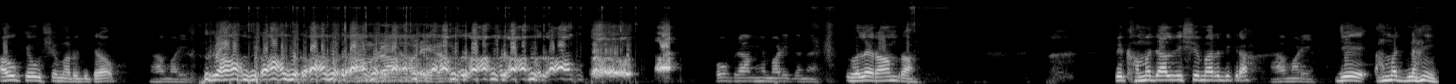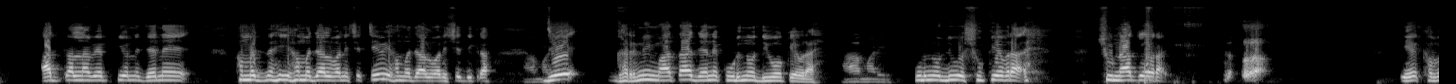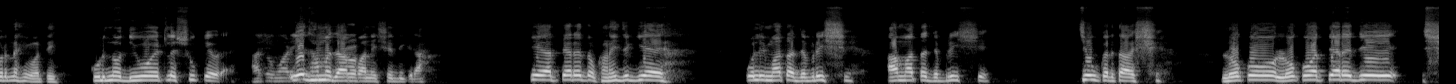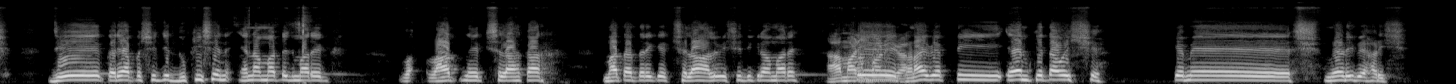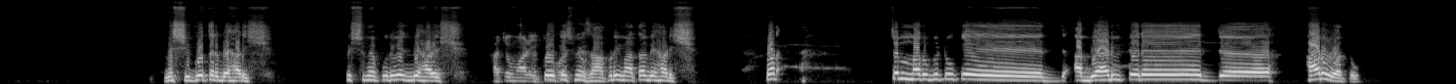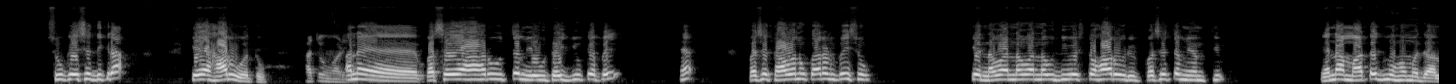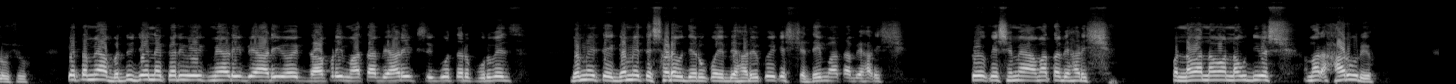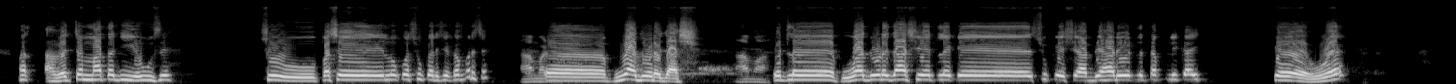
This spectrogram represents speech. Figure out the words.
આવું કેવું છે મારું દીકરાઓ? રામ રામ રામ રામ રામ, રામ. રામ રામ રામ રામ. ખૂબ રામ હે માળી તને ભલે રામ રામ. એક સમજ આલવી છે મારા દીકરા? હા માળી જે સમજ નહીં. આજકાલના વ્યક્તિઓને જેને સમજ નહીં સમજ આલવાની છે કેવી સમજ આલવાની છે દીકરા? જે ઘરની માતા જેને કુળનો દીવો કેવરાય હા માળી કુળનો દીવો શું કેવરાય શું ના કેવરાય એ ખબર નહીં હોતી. કુળનો દીવો એટલે શું કેવરાય એ જ સમજ આપવાની છે દીકરા. કે અત્યારે તો ઘણી જગ્યાએ ઓલી માતા જબરીશ છે. આ માતા જબરીશ છે. જેવું કરતા હશે. લોકો લોકો અત્યારે જે જે કર્યા પછી જે દુખી છે ને એના માટે જ મારે એક વાતને એક સલાહકાર માતા તરીકે એક સલાહ આલવી છે દીકરા મારે. ઘણા વ્યક્તિ એમ કહેતા હોય છે કે મેં મેળી બેહાડીશ. મેં સિગોતર બેહાડીશ. કૃષ્ણ મેં પૂર્વે જ બેહાડીશ. કોઈ કૃષ્ણ ઝાપડી માતા બેહાડીશ. પણ ચમ મારું બેટું કે આ બિહાડ્યું ત્યારે સારું હતું. શું કહે છે દીકરા? કે સારું હતું. અને પછી સારું ચમ એવું થઈ ગયું કે ભાઈ હે? પછી થવાનું કારણ ભાઈ શું? કે નવા નવા નવ દિવસ તો સારું રહ્યું પછી ચમ એમ થયું? એના માટે જ હું સમજ આલું છું. કે તમે આ બધું જેને કર્યું હોય મેળી બિહાડી હોય ધાપડી માતા બિહાડી સિગોતર પૂર્વે જ ગમે તે ગમે તે સડવ દેરું કોઈ બેહાડ્યું કોઈ કે સધી માતા બેહાડીશ. કોઈ કે છે મેં આ માતા બેહાડીશ. પણ નવા નવા નવ દિવસ અમારે સારું રહ્યું. અને હવે ચમ માતાજી એવું છે. શું પછી એ લોકો શું કરશે ખબર છે? ભુવા જોડે જાશે. એટલે ભુવા જોડે જાશે એટલે કે શું કે છે આ બિહાડ્યું એટલે તકલીફ આવી કે હવે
